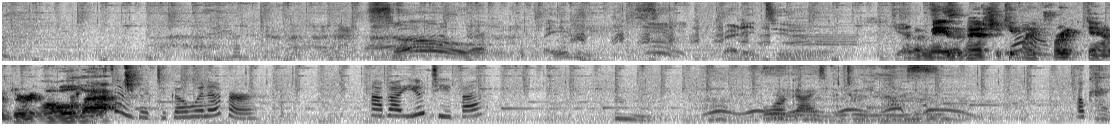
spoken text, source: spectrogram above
So, ladies, ready to get I'm amazed I managed to keep my drink down during all of that. I'm good to go whenever. How about you, Tifa? Hmm. Four guys between us. Okay,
